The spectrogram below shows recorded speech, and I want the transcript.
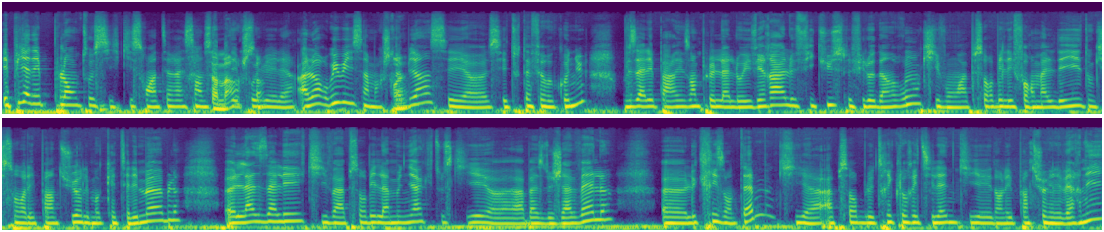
Et puis il y a des plantes aussi qui seront intéressantes Ça pour marche, dépolluer l'air. Alors oui, oui, ça marche très bien. C'est euh, c'est tout à fait reconnu. Vous allez par exemple l'aloe vera, le ficus, le philodendron qui vont absorber les formaldéhydes, donc qui sont dans les peintures, les moquettes et les meubles. Euh, L'azalée qui va absorber l'ammoniac, tout ce qui est euh, à base de javel. Euh, le chrysanthème qui euh, absorbe le trichloréthylène qui est dans les peintures et les vernis.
